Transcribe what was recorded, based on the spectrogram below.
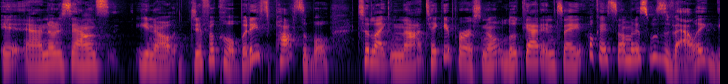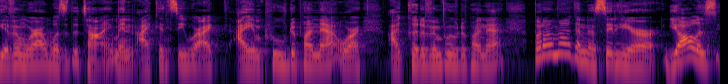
it, I know this sounds, you know, difficult, but it's possible to like not take it personal, look at it and say, okay, some of this was valid given where I was at the time, and I can see where I, I improved upon that or I could have improved upon that. But I'm not gonna sit here. Y'all is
